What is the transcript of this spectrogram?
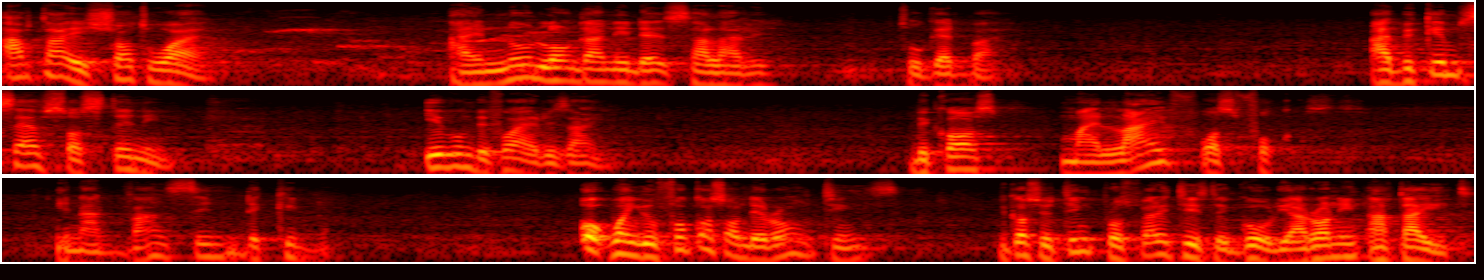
After a short while, I no longer needed salary to get by. I became self sustaining even before I resigned because my life was focused in advancing the kingdom. Oh, when you focus on the wrong things, because you think prosperity is the goal, you are running after it,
